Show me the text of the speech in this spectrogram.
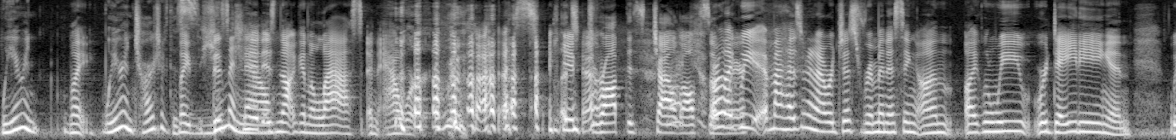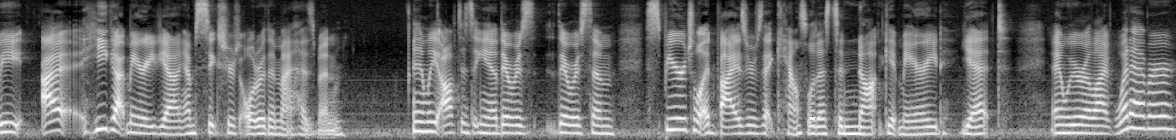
"We're in, Like, we're in charge of this like this human kid now. is not going to last an hour with us. you Let's know? drop this child off somewhere." Or like we, my husband and I were just reminiscing on like when we were dating and we, I, he got married young. I'm six years older than my husband. And we often, say, you know, there was there was some spiritual advisors that counseled us to not get married yet, and we were like, whatever,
